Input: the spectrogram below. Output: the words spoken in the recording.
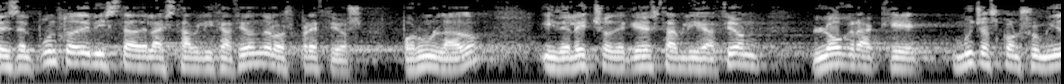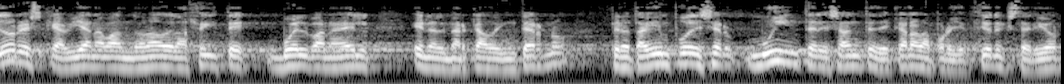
desde el punto de vista de la estabilización de los precios, por un lado, y del hecho de que esta estabilización logra que muchos consumidores que habían abandonado el aceite vuelvan a él en el mercado interno, pero también puede ser muy interesante de cara a la proyección exterior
